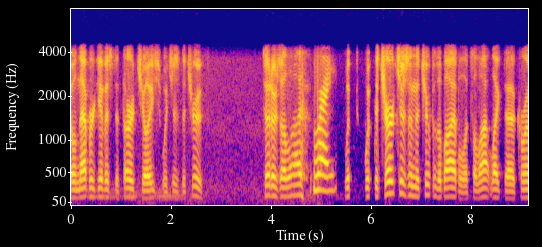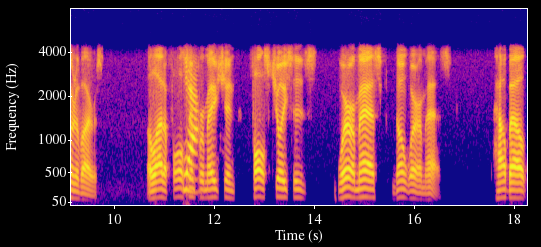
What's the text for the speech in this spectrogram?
They'll never give us the third choice, which is the truth. So there's a lot Right. with with the churches and the truth of the Bible, it's a lot like the coronavirus. A lot of false Yeah. information, false choices. Wear a mask, don't wear a mask. How about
